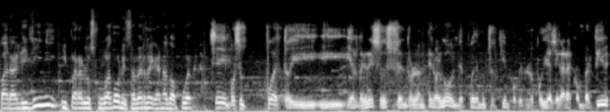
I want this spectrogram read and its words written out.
para Lilini y para los jugadores haberle ganado a Puebla. Sí, por supuesto, y, el regreso de su centro delantero al gol después de mucho tiempo que no lo podía llegar a convertir,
